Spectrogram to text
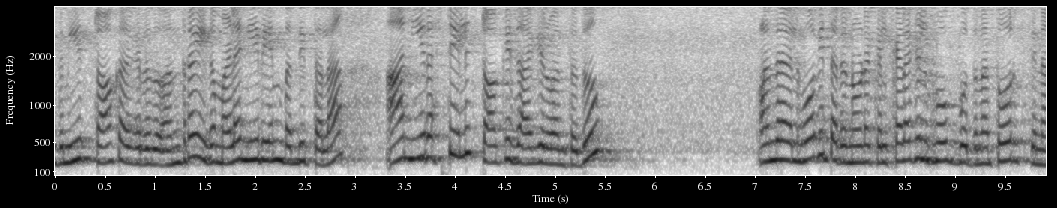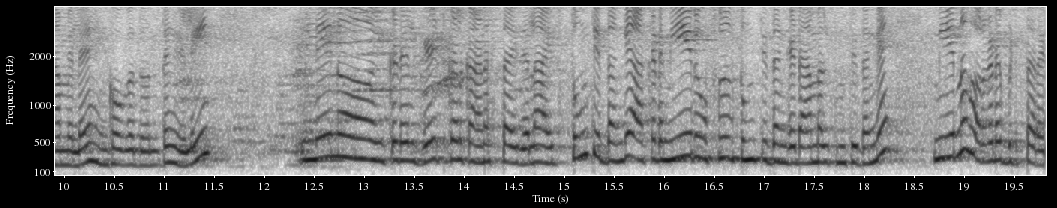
ಇದು ನೀರು ಸ್ಟಾಕ್ ಆಗಿರೋದು. ಅಂದರೆ ಈಗ ಮಳೆ ನೀರು ಏನು ಬಂದಿತ್ತಲ್ಲ ಆ ನೀರಷ್ಟೇ ಇಲ್ಲಿ ಸ್ಟಾಕೇಜ್ ಆಗಿರುವಂಥದ್ದು. ಅಂದರೆ ಅಲ್ಲಿ ಹೋಗಿದ್ದಾರೆ ನೋಡೋಕೆ ಅಲ್ಲಿ ಕೆಳಗಿಳಿದು ಹೋಗ್ಬೋದು, ನಾನು ತೋರಿಸ್ತೀನಿ ಆಮೇಲೆ ಹೆಂಗೆ ಹೋಗೋದು ಅಂತ ಹೇಳಿ. ಇಲ್ಲೇನು ಈ ಕಡೆ ಇಲ್ಲಿ ಗೇಟ್ಗಳು ಕಾಣಿಸ್ತಾ ಇದೆಯಲ್ಲ ಇದು ತುಂಬ್ತಿದ್ದಂಗೆ ಆ ಕಡೆ ನೀರು ಫುಲ್ ತುಂಬ್ತಿದ್ದಂಗೆ ಡ್ಯಾಮಲ್ಲಿ ತುಂಬ್ತಿದ್ದಂಗೆ ನೀರನ್ನ ಹೊರಗಡೆ ಬಿಡ್ತಾರೆ.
